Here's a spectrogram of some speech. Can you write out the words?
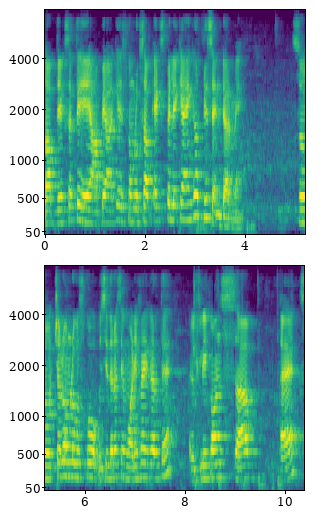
तो आप देख सकते हैं यहाँ पे आके इसको हम लोग सब एक्स पे लेके आएँगे और फिर सेंटर में। सो so, चलो हम लोग उसको उसी तरह से मॉडिफाई करते हैं। Click on sub X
